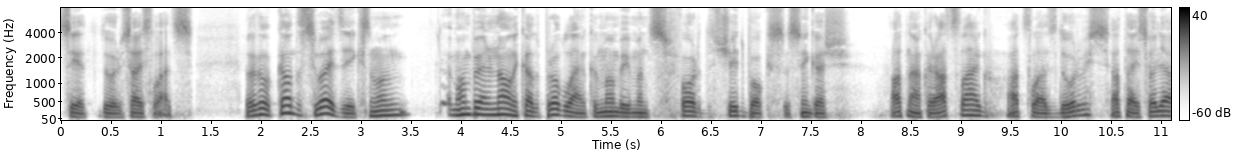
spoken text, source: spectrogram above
ciet durvis aizslēdzas. Kā tas ir vajadzīgs? Man, man piemēram, nav nekāda problēma, kad man bija mans Ford shitbox. Es vienkārši atnāku ar atslēgu, atslēdzu durvis, attaisu vaļā,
